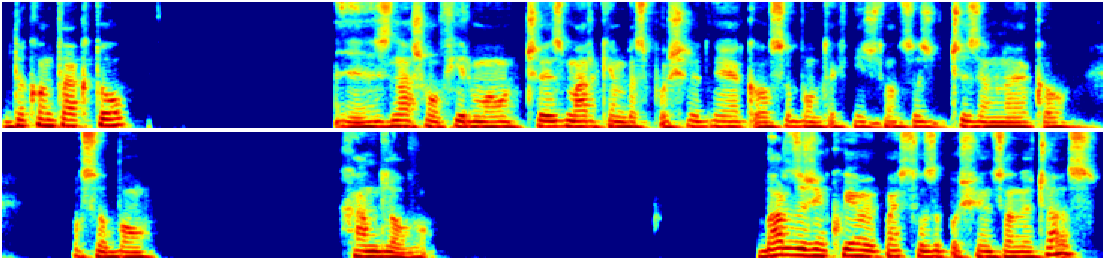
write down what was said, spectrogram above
do kontaktu z naszą firmą, czy z Markiem bezpośrednio jako osobą techniczną, czy ze mną jako osobą handlową. Bardzo dziękujemy Państwu za poświęcony czas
